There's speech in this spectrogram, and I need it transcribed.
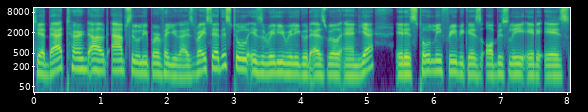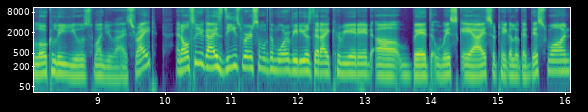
So yeah, that turned out absolutely perfect, you guys, right? So yeah, this tool is really, really good as well. And yeah, it is totally free because obviously it is locally used one, you guys, right? And also, you guys, these were some of the more videos that I created uh, with Whisk AI. So take a look at this one.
